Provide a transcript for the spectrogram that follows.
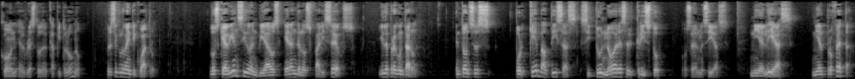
con el resto del capítulo 1. Versículo 24. Los que habían sido enviados eran de los fariseos y le preguntaron, entonces, ¿por qué bautizas si tú no eres el Cristo, o sea, el Mesías, ni Elías, ni el profeta?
